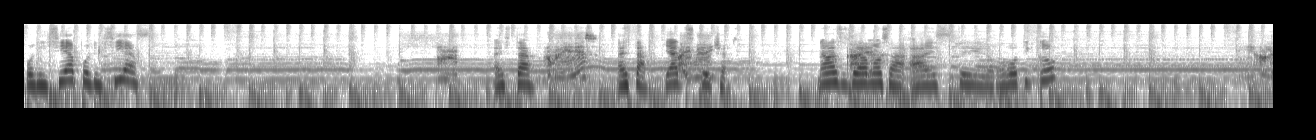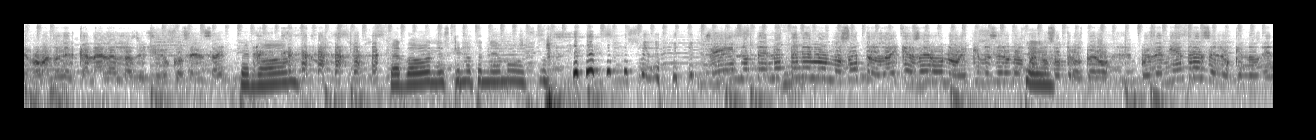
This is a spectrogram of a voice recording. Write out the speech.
Policía, policía. Ahí está. ¿No me oyes? Ahí está, ya te escuchas. Nada más esperamos a, a este robótico. Híjole, robándole el canal a las de Oshiruko Sensei. Perdón. Perdón, es que no tenemos. Sí, no, te- no tenemos nosotros, hay que hacer uno, hay que hacer uno Sí. para nosotros, pero pues de mientras en lo que nos, en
